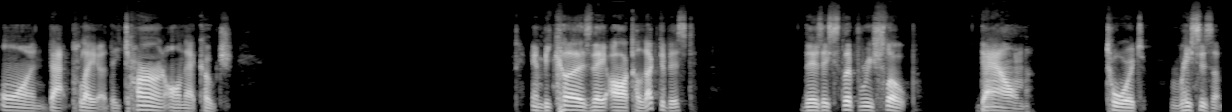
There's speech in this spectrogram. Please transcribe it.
on that player. They turn on that coach. And because they are collectivist, there's a slippery slope down towards racism.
